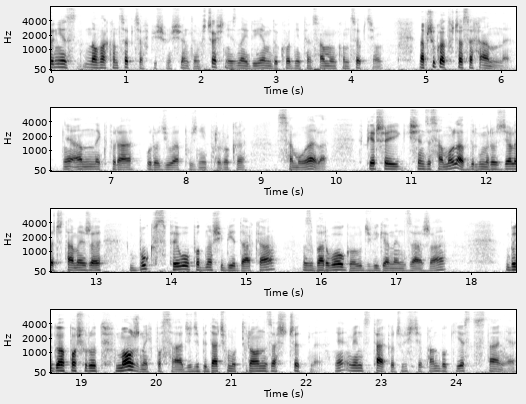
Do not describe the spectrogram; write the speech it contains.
to nie jest nowa koncepcja w Piśmie Świętym. Wcześniej znajdujemy dokładnie tę samą koncepcję. Na przykład w czasach Anny, nie? Anny, która urodziła później proroka Samuela. W pierwszej księdze Samuela, w drugim rozdziale czytamy, że Bóg z pyłu podnosi biedaka, z barłogu dźwiga nędzarza, by go pośród możnych posadzić, by dać mu tron zaszczytny. Nie? Więc tak, oczywiście Pan Bóg jest w stanie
